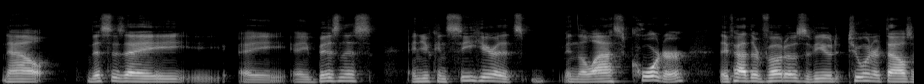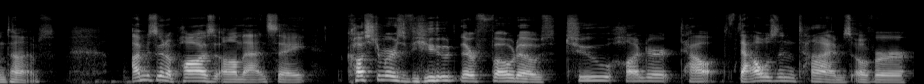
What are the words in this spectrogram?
Now, this is a, a, a business and you can see here that's in the last quarter, they've had their photos viewed 200,000 times. I'm just gonna pause on that and say, customers viewed their photos 200,000 times over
